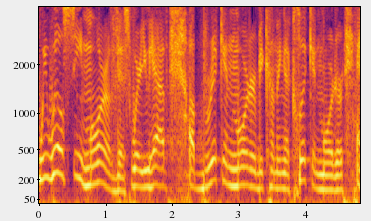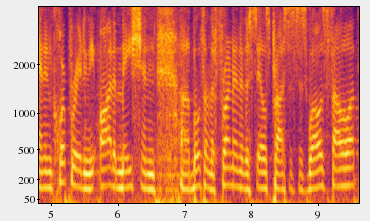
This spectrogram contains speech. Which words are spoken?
We will see more of this where you have a brick and mortar becoming a click and mortar and incorporating the automation uh, both on the front end of the sales process as well as follow up.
